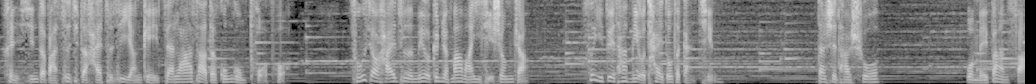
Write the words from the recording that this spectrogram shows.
狠心的把自己的孩子寄养给在拉萨的公公婆婆。从小孩子没有跟着妈妈一起生长，所以对他没有太多的感情。但是他说：“我没办法。”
